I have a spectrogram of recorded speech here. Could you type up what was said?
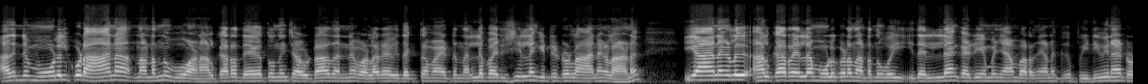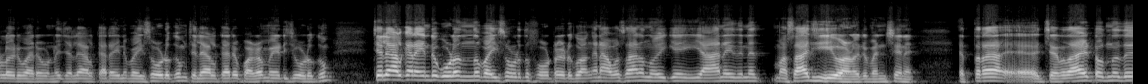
അതിന്റെ മുകളിൽ കൂടെ ആന നടന്നു പോവാണ്. ആൾക്കാരുടെ ദേഹത്തൊന്നും ചവിട്ടാതെ തന്നെ വളരെ വിദഗ്ധമായിട്ട് നല്ല പരിശീലനം കിട്ടിയിട്ടുള്ള ആനകളാണ്. ഈ ആനകൾ ആൾക്കാരുടെ എല്ലാം മുകളിൽ കൂടെ നടന്നുപോയി ഇതെല്ലാം കഴിയുമ്പോൾ ഞാൻ പറഞ്ഞ കണക്ക് പിരിവിനായിട്ടുള്ള ഒരു വരവുണ്ട്. ചില ആൾക്കാർ അതിന് പൈസ കൊടുക്കും ചില ആൾക്കാർ പഴം മേടിച്ച് കൊടുക്കും ചില ആൾക്കാർ അതിന്റെ കൂടെ നിന്ന് പൈസ കൊടുത്ത് ഫോട്ടോ എടുക്കും. അങ്ങനെ അവസാനം നോക്കിയാൽ ഈ ആന ഇതിനെ മസാജ് ചെയ്യുവാണ് ഒരു മനുഷ്യനെ. എത്ര ചെറുതായിട്ടൊന്നത്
